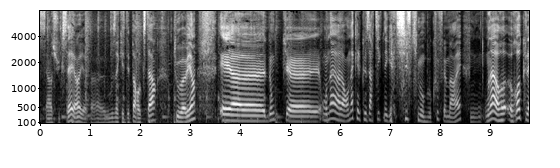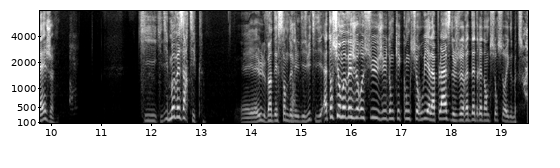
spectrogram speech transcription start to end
c'est un succès. Hein, vous inquiétez pas, Rockstar. Tout va bien. Et euh, donc, euh, on, a, alors, on a quelques articles négatifs qui m'ont beaucoup fait marrer. On a Ro- Rocklege qui, qui dit mauvais article. Et il a eu le 20 décembre 2018. Il dit Attention, mauvais jeu reçu. J'ai eu Donkey Kong sur Wii à la place de Red Dead Redemption sur Xbox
